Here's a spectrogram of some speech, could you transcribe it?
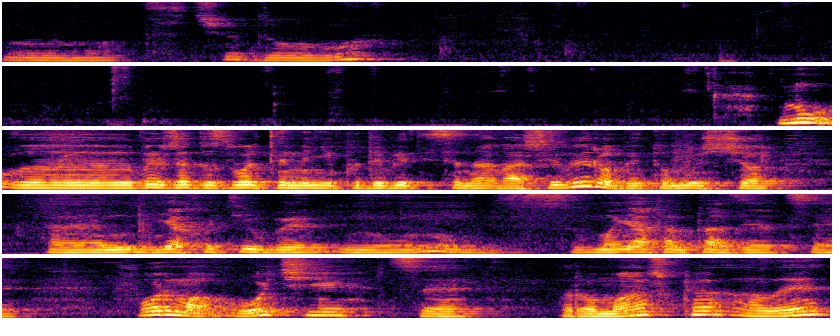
От, чудово. Ну, е, ви вже дозвольте мені подивитися на ваші вироби, тому що е, я хотів би, ну, моя фантазія це форма, очі, це ромашка, але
